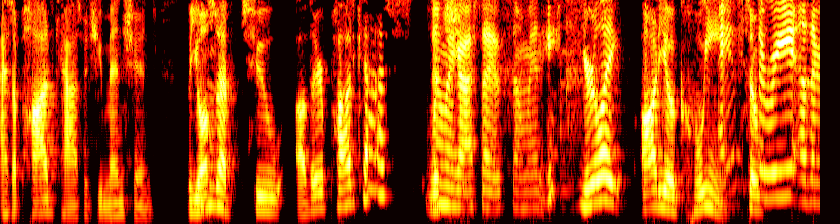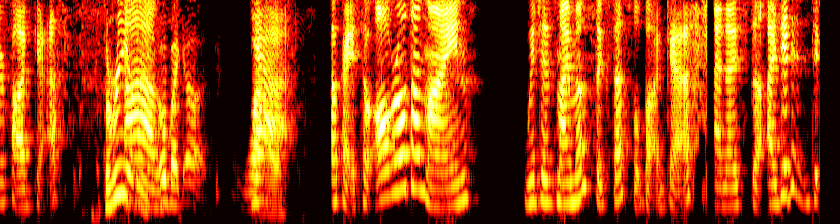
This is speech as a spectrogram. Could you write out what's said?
as a podcast, which you mentioned. But you also mm-hmm. have two other podcasts. oh my gosh, I have so many. You're like audio queen. I have so three other podcasts. Three others. Um, oh my god. Wow. Yeah. Okay, so All World Online, which is my most successful podcast, and I still I didn't do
